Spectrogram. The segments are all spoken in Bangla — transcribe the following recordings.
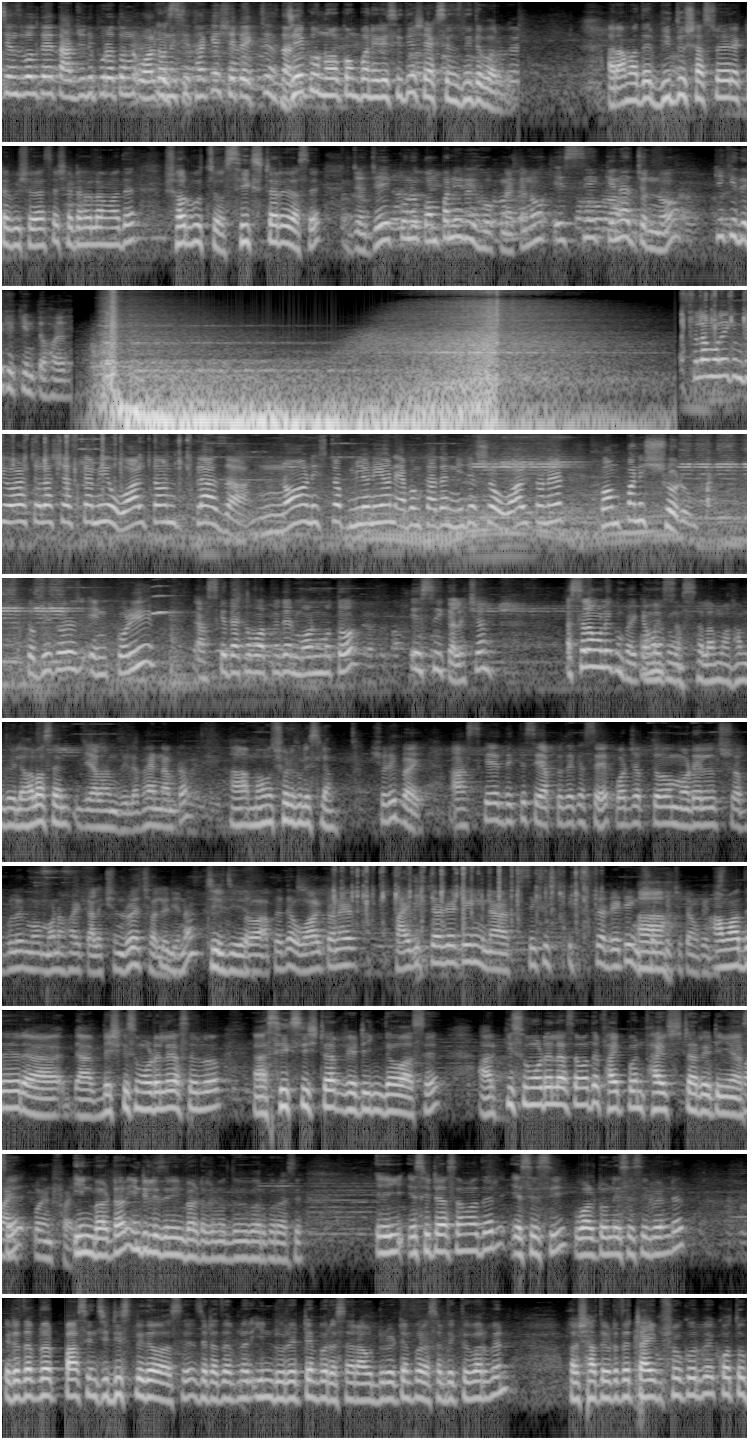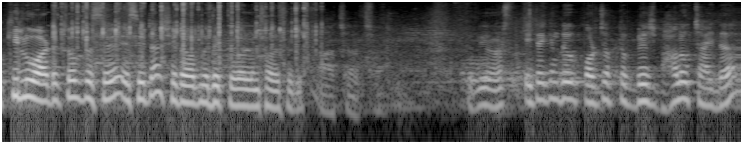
এক্সচেঞ্জ বলতে তার যদি পুরাতন ওয়ালটন এসি থাকে সেটা এক্সচেঞ্জ যে কোনো কোম্পানির এসি দিয়ে সে এক্সচেঞ্জ নিতে পারবে। আর আমাদের বিদ্যুৎ সাশ্রয়ের একটা বিষয় আছে সেটা হলো আমাদের সর্বোচ্চ সিক্স স্টারের আছে। যে কোনো কোম্পানিরই হোক না কেন এসি কেনার জন্য কি কি দেখে কিনতে হয়? আসসালামু আলাইকুম ভিউয়ার চলে আসছে আজকে আমি ওয়ালটন প্লাজা নন স্টপ মিলেনিয়ান এবং তাদের নিজস্ব ওয়ালটনের কোম্পানির শোরুম তো ভিতরে ইন করি। আজকে দেখাবো আপনাদের মন মতো এসি কালেকশন আসসালামু আলাইকুম ভাই কেমন আছেন? আসসালাম আলহামদুলিল্লাহ ভালো আছেন? জি আলহামদুলিল্লাহ। ভাইয়ের নামটা মোহাম্মদ শরীফুল ইসলাম। শরীফ ভাই আজকে দেখতেছি আপনাদের কাছে পর্যাপ্ত মডেল সবগুলোই মনে হয় কালেকশন রয়েছে অলরেডি না? জি জি। তো আপনাদের ওয়ালটনের ফাইভ স্টার রেটিং না সিক্স স্টার রেটিং কিছুটা আমাকে আমাদের বেশ কিছু মডেলের আছে হলো সিক্স স্টার রেটিং দেওয়া আছে। আর কিছু মডেল আছে আমাদের ফাইভ পয়েন্ট ফাইভ স্টার রেটিংয়ে আছে। ইনভার্টার ইন্টেলিজেন্ট ইনভার্টারের মাধ্যমে ব্যবহার করা আছে। এই এসিটা আছে আমাদের এসএসি ওয়ালটন এসএসি ব্র্যান্ডের এটাতে আপনার পাঁচ ইঞ্চি ডিসপ্লে দেওয়া আছে যেটাতে আপনার ইনডোরের টেম্পারেচার আউটডোরের টেম্পারেচার দেখতে পারবেন। আর সাথে ওটাতে টাইম শো করবে কত কিলো ওয়াটে চলতেছে এসিটা সেটাও আপনি দেখতে পারবেন সরাসরি। আচ্ছা আচ্ছা। তো এটা কিন্তু পর্যাপ্ত বেশ ভালো চাহিদা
